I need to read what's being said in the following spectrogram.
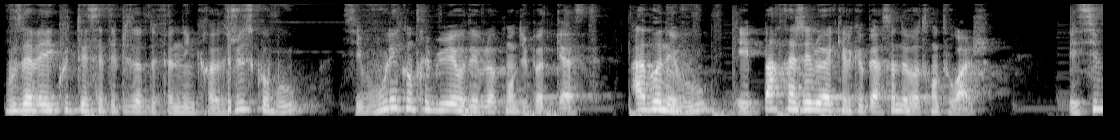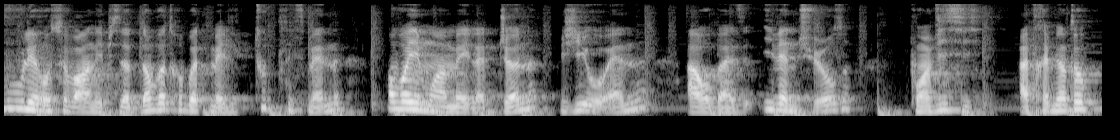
Vous avez écouté cet épisode de Funding Crush jusqu'au bout. Si vous voulez contribuer au développement du podcast, abonnez-vous et partagez-le à quelques personnes de votre entourage. Et si vous voulez recevoir un épisode dans votre boîte mail toutes les semaines, envoyez-moi un mail à john, j -O -N, À très bientôt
